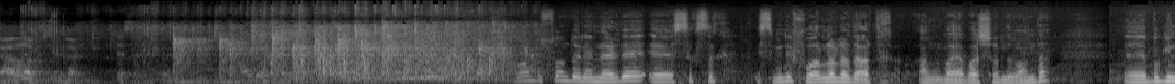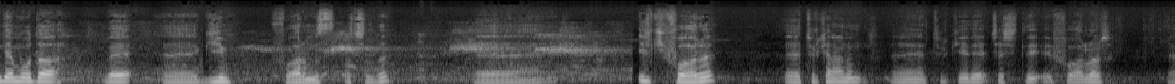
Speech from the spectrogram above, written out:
Ya Allah bismillah. Van bu son dönemlerde e, sık sık ismini fuarlarla da artık anılmaya başlandı Van'da. E, bugün de moda ve e, giyim fuarımız açıldı. E, ilk fuarı e, Türkan Hanım e, Türkiye'de çeşitli fuarlar e,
